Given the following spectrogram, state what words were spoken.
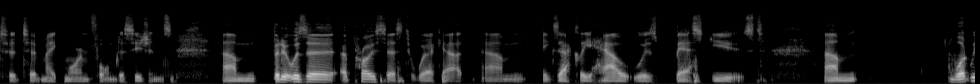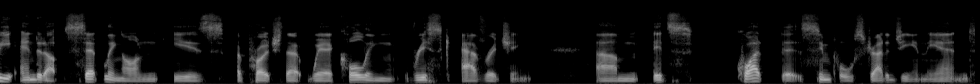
to to make more informed decisions. Um, but it was a, a, process to work out um, exactly how it was best used. Um, what we ended up settling on is approach that we're calling risk averaging. Um, it's quite a simple strategy in the end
